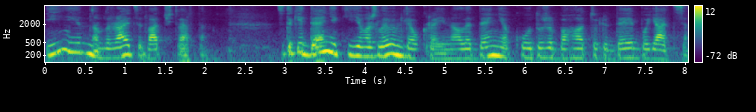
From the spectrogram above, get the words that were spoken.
і наближається 24. Це такий день, який є важливим для України, але день, яку дуже багато людей бояться.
